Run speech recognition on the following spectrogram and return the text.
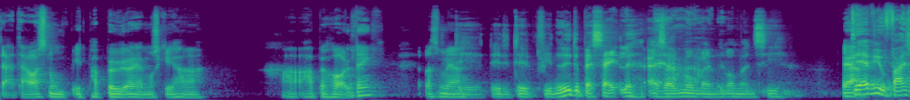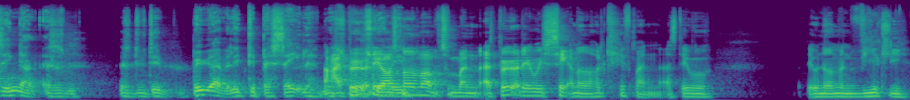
der, der er også nogle, et par bøger, jeg måske har, har, har beholdt, ikke? Eller som jeg, Det, det, det, vi er nede i det basale, altså, må, man, må man sige. ja. Det er vi jo faktisk ikke engang. Altså, Altså, det, det, bøger er vel ikke det basale? Nej, bøger det er også noget, hvor, som man... Altså, bøger det er jo især noget, hold kæft, mand. Altså, det er jo, det er jo noget, man virkelig,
